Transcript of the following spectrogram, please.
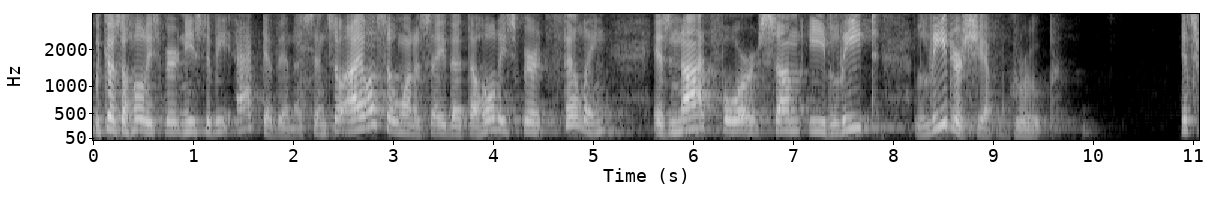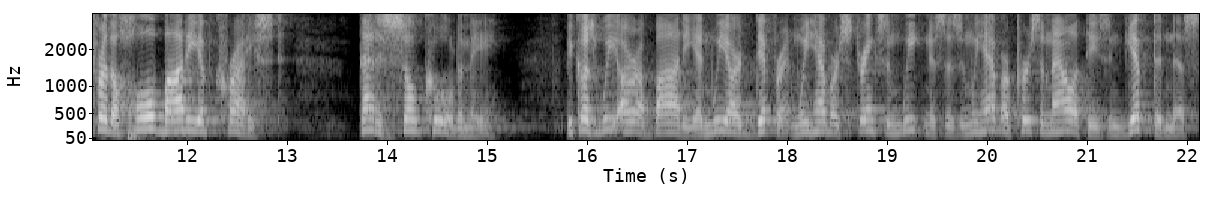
because the Holy Spirit needs to be active in us. And so, I also want to say that the Holy Spirit filling is not for some elite leadership group, it's for the whole body of Christ. That is so cool to me because we are a body and we are different and we have our strengths and weaknesses and we have our personalities and giftedness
